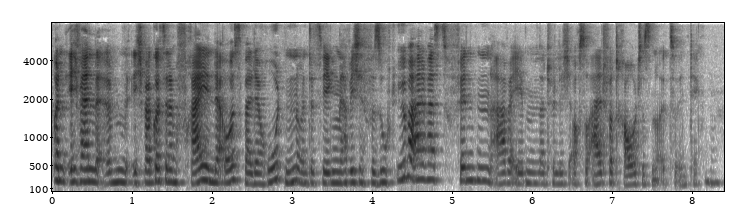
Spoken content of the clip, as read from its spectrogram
Und ich, mein, ähm, ich war Gott sei Dank frei in der Auswahl der Routen und deswegen habe ich versucht, überall was zu finden, aber eben natürlich auch so altvertrautes neu zu entdecken.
